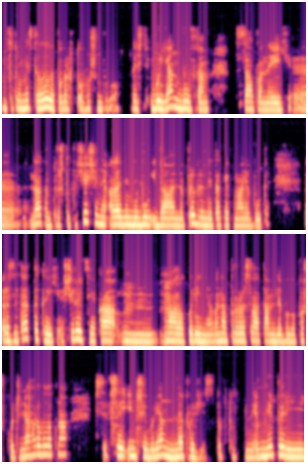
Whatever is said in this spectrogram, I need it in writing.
Тобто ми стелили поверх того, що було. Тобто бур'ян був там сапаний, е, да, там трошки почищений, але він не був ідеально прибраний, так як має бути. Результат такий: щириця, яка м, мала коріння, вона проросла там, де було пошкодження агроволокна, все інший бур'ян не проріс. Тобто не, перій.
